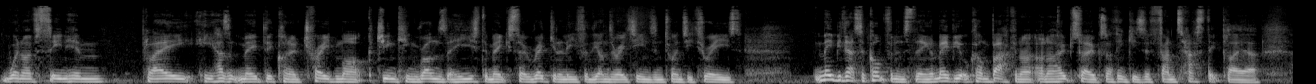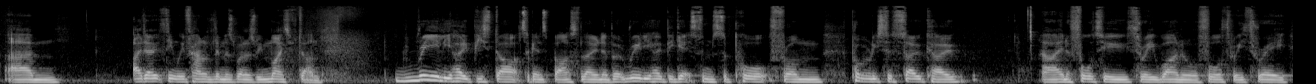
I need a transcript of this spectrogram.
when I've seen him play, he hasn't made the kind of trademark jinking runs that he used to make so regularly for the under 18s and 23s. Maybe that's a confidence thing, and maybe it'll come back, and I, and I hope so because I think he's a fantastic player. Um, I don't think we've handled him as well as we might have done really hope he starts against Barcelona, but really hope he gets some support from probably Sissoko uh, in a 4 2 3 1 or 4 3 3.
